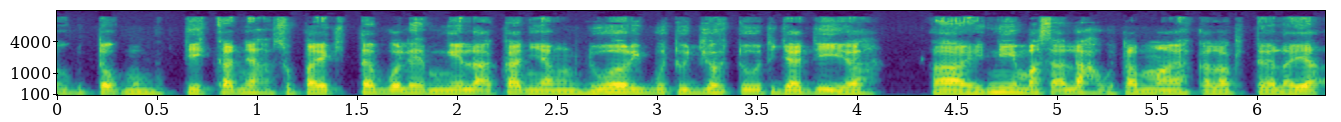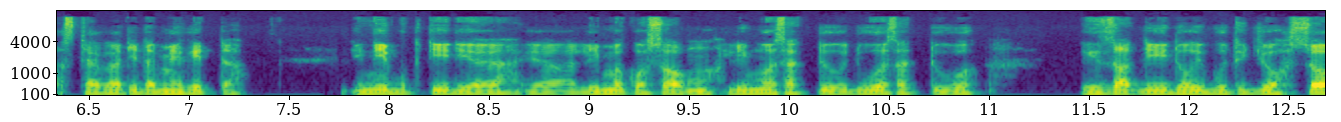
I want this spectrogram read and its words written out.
untuk membuktikannya supaya kita boleh mengelakkan yang 2007 tu terjadi ya. Ha, ini masalah utama ya kalau kita layak secara tidak merit dah. Ini bukti dia ya 5-0, 5-1, 2-1 result di 2007. So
